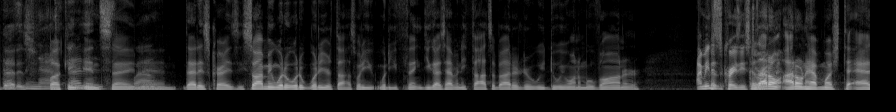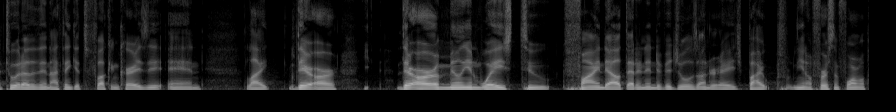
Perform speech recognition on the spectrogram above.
But That's is nasty. fucking That is- insane, wow. man. That is crazy. So I mean, what what what are your thoughts? What do you what do you think? Do you guys have any thoughts about it, or we do we want to move on, or I mean, it's a crazy story. because I don't I don't have much to add to it other than I think it's fucking crazy and like there are there are a million ways to find out that an individual is underage by you know first and foremost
